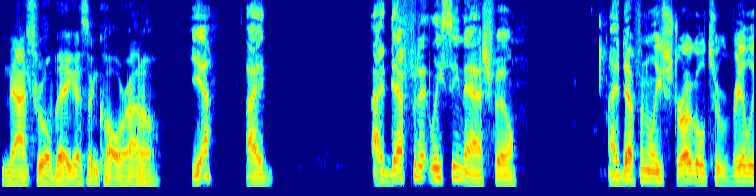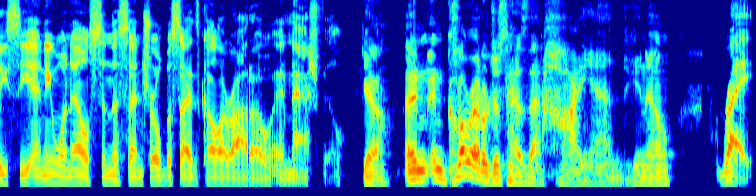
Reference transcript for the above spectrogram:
Nashville, Vegas, and Colorado. Yeah, I I definitely see Nashville. I definitely struggle to really see anyone else in the Central besides Colorado and Nashville. Yeah, and and Colorado just has that high end, you know, Right.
